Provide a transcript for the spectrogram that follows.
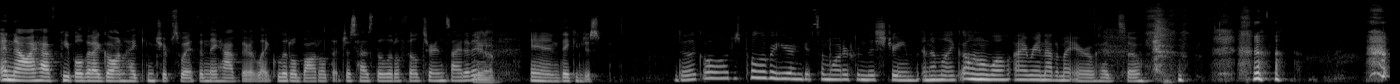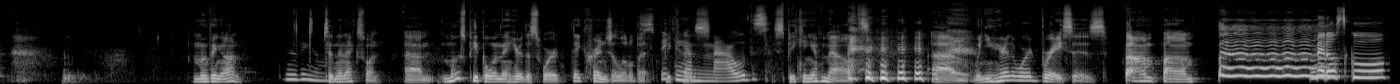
And now I have people that I go on hiking trips with, and they have their like little bottle that just has the little filter inside of it, Yeah. and they can just. They're like, oh, I'll just pull over here and get some water from this stream, and I'm like, oh well, I ran out of my arrowhead, so Moving on moving on. to the next one. Um, most people, when they hear this word, they cringe a little bit. Speaking because, of mouths, speaking of mouths, um, when you hear the word braces, bum bum bum. middle school,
